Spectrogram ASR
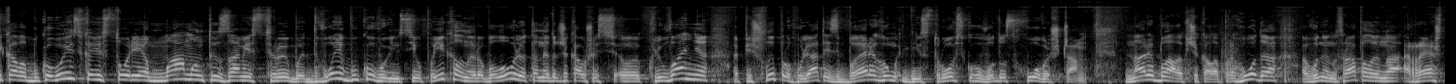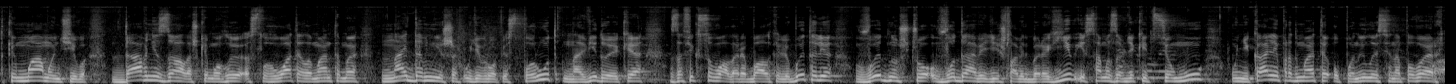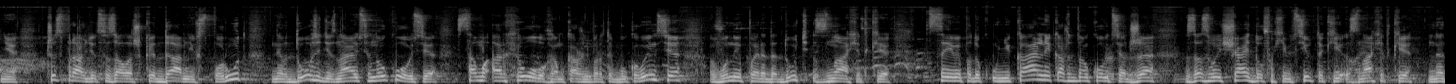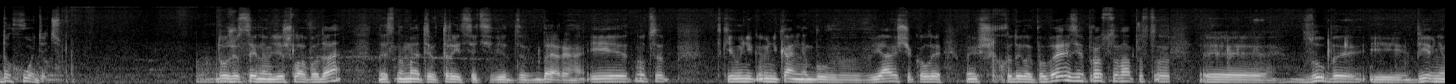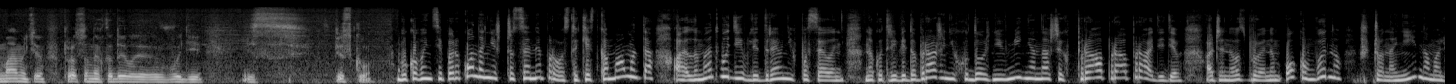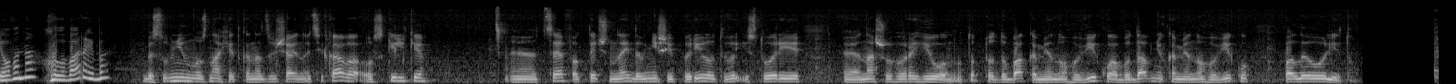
Цікава буковинська історія. Мамонти замість риби. Двоє буковинців поїхали на риболовлю та, не дочекавшись е, клювання, пішли прогулятись берегом Дністровського водосховища. На рибалок чекала пригода. Вони натрапили на рештки мамонтів. Давні залишки могли слугувати елементами найдавніших у Європі споруд. На відео, яке зафіксували рибалки-любителі, видно, що вода відійшла від берегів, і саме завдяки цьому унікальні предмети опинилися на поверхні. Чи справді це залишки давніх споруд? Невдовзі дізнаються науковці. Саме археологам кажуть брати буковинці, вони передадуть знахідки. Цей випадок унікальний, кажуть науковці, адже зазвичай до фахівців такі знахідки не доходять. Дуже сильно відійшла вода, десь на метрів 30 від берега. І ну, це таке уні- унікальне був явище, коли ми ходили по березі, просто-напросто е, зуби і бівні мамонтів просто не ходили в воді із піску. Буковинці переконані, що це не просто кістка мамонта, а елемент будівлі древніх поселень, на котрій відображені художні вміння наших прапрапрадідів, адже неозброєним оком видно, що на ній намальована голова риби. Безсумнівно, знахідка надзвичайно цікава, оскільки це фактично найдавніший період в історії е, нашого регіону, тобто доба кам'яного віку або давньокам'яного віку палеоліту.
